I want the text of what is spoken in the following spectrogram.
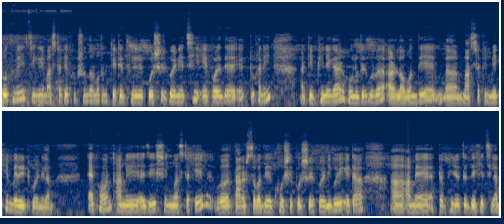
প্রথমেই চিংড়ি মাছটাকে খুব সুন্দর মতন কেটে ধুয়ে পরিষ্কার করে নিয়েছি। এরপরে দিয়ে একটুখানি আর কি ভিনেগার, হলুদের গুঁড়া আর লবণ দিয়ে মাছটাকে মেখে ম্যারিনেট করে নিলাম। এখন আমি এই যে শিং মাছটাকে তারার সোবা দিয়ে ঘষে পরিষ্কার করে নিব। এটা আমি একটা ভিডিওতে দেখেছিলাম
